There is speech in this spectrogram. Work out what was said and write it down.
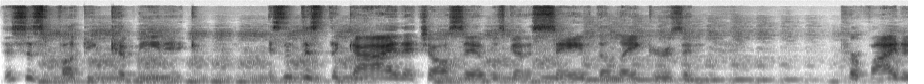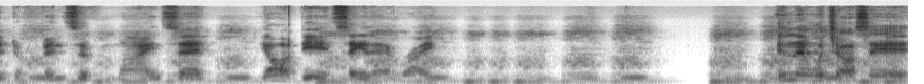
This is fucking comedic. Isn't this the guy that y'all said was going to save the Lakers and provide a defensive mindset? Y'all did say that, right? Isn't that what y'all said?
